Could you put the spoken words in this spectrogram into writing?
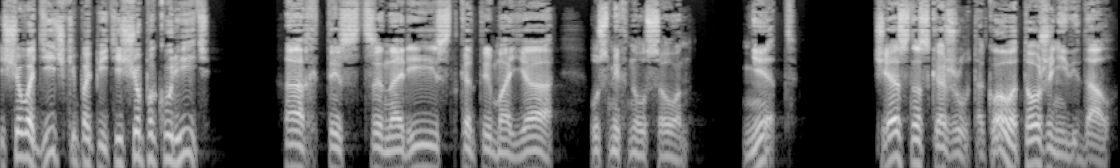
еще водички попить, еще покурить. — Ах ты, сценаристка ты моя! — усмехнулся он. Нет, честно скажу, такого тоже не видал.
